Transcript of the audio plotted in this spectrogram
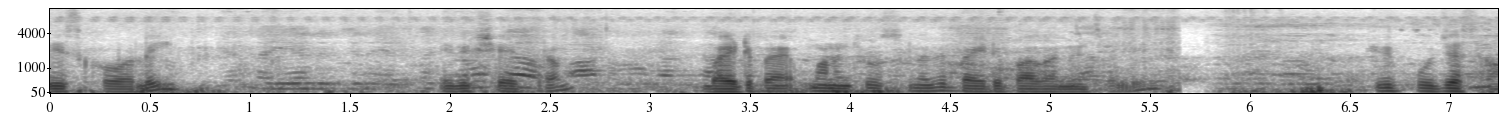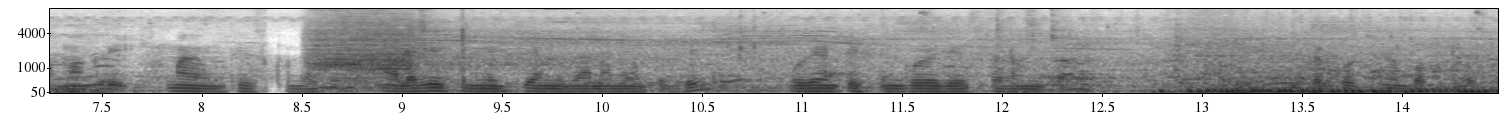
తీసుకోవాలి. ఇది క్షేత్రం. బయటి మనం చూస్తున్నది బయటి భాగం నుంచి వెళ్ళి ఇది పూజ సామాగ్రి మనం తీసుకున్నది అలాగే ఇక్కడ నిత్య అన్నదానం ఉంటుంది. ఉదయం టిఫిన్ కూడా చేస్తారంట. ఇక్కడికి వచ్చిన భక్తులకు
